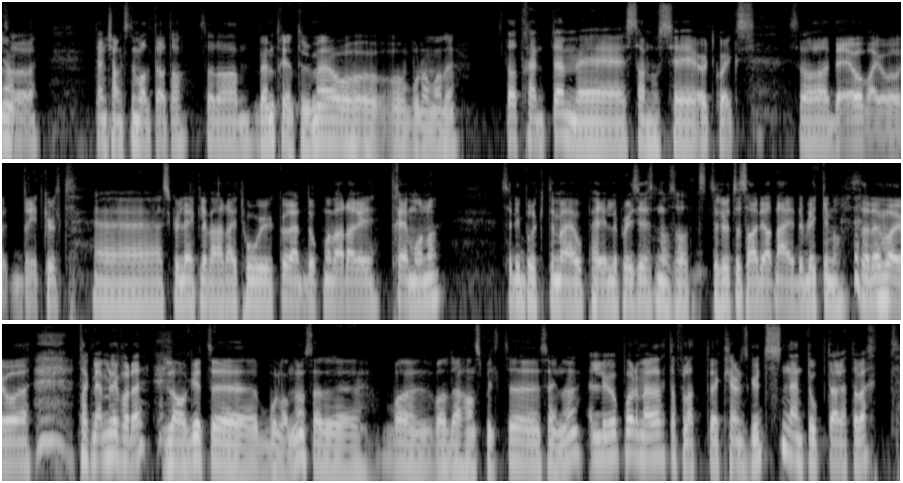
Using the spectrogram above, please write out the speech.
Ja. Så den sjansen valgte jeg å ta. Så da, Hvem trente du med, og, og, og hvordan var det? da trente jeg med San Jose Earthquakes. Så det var jo dritkult. Eh, jeg skulle egentlig være der i to uker, endte opp med å være der i tre måneder. Så de brukte meg opp hele preseason, og så til slutt sa de at nei, det blir ikke noe. Så det var jo eh, takknemlig for det. Laget til så er det, var, var det der han spilte senere? Jeg lurer på det med i hvert fall at Clarence Goodson endte opp der etter hvert.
